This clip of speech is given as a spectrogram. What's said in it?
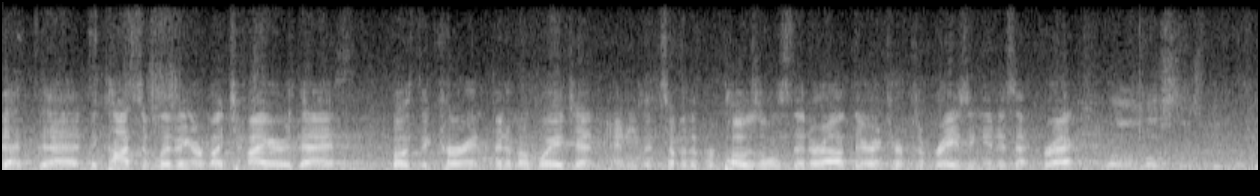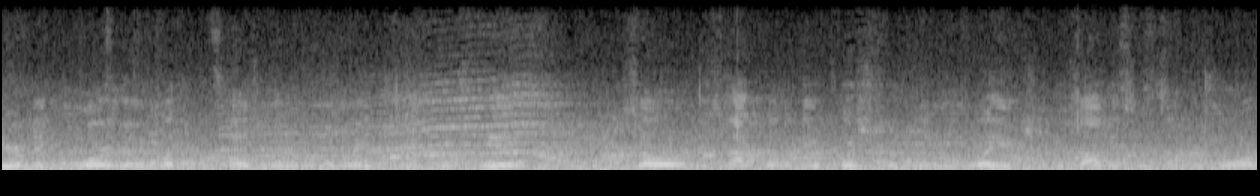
that the, the cost of living are much higher than both the current minimum wage and, and even some of the proposals that are out there in terms of raising it. Is that correct? Well, most of these people here make more than what the proposed minimum wage increase is. So it's not going to be a push for the minimum wage. It's obviously something more.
